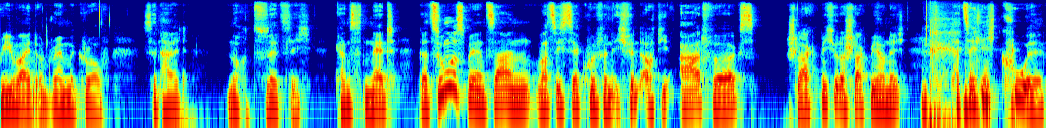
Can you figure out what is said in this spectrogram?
Rewind und Rambic Grove sind halt noch zusätzlich ganz nett. Dazu muss man jetzt sagen, was ich sehr cool finde. Ich finde auch die Artworks, schlagt mich oder schlagt mich auch nicht, tatsächlich cool.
